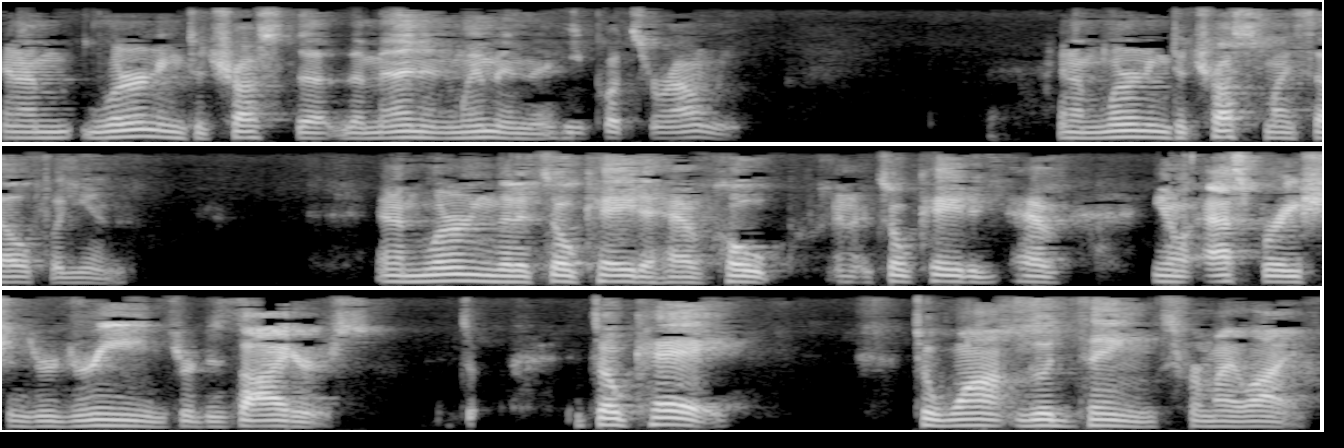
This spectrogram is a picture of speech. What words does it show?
And I'm learning to trust the, the men and women that he puts around me. And I'm learning to trust myself again. And I'm learning that it's okay to have hope and it's okay to have, you know, aspirations or dreams or desires. It's, it's okay to want good things for my life.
